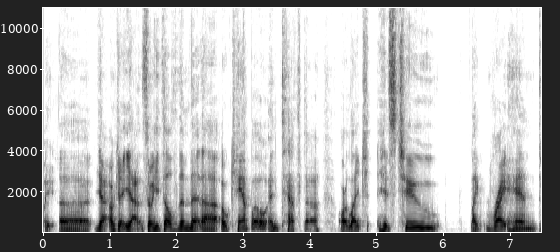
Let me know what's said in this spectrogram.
wait, uh, yeah, okay, yeah. So he tells them that uh, Ocampo and Tefta are like his two like right hand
